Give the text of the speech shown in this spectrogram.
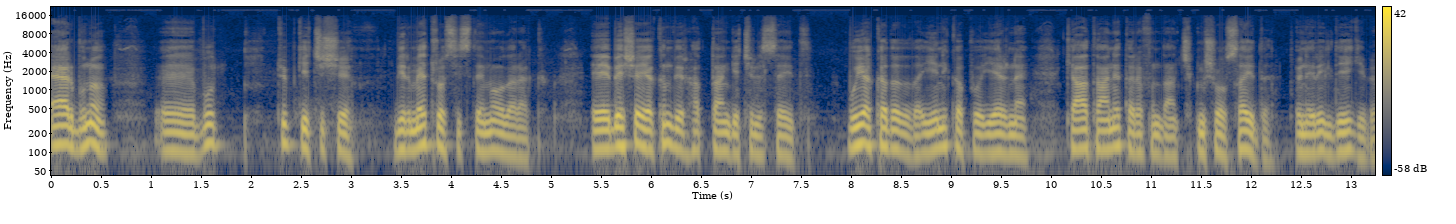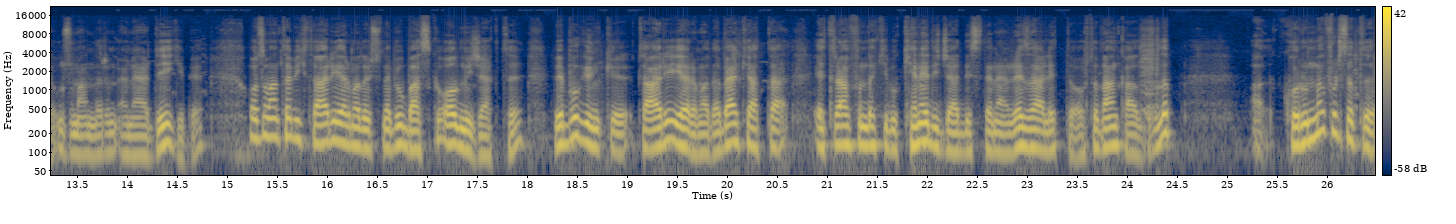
Eğer bunu e, bu tüp geçişi bir metro sistemi olarak E5'e yakın bir hattan geçirilseydi, bu yakada da yeni kapı yerine kağıthane tarafından çıkmış olsaydı, önerildiği gibi, uzmanların önerdiği gibi, o zaman tabii ki tarihi yarımada üstünde bu baskı olmayacaktı. Ve bugünkü tarihi yarımada belki hatta etrafındaki bu Kennedy Caddesi denen rezalet de ortadan kaldırılıp korunma fırsatı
